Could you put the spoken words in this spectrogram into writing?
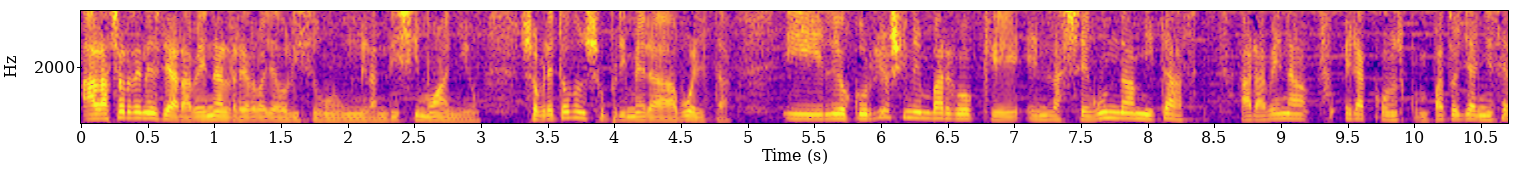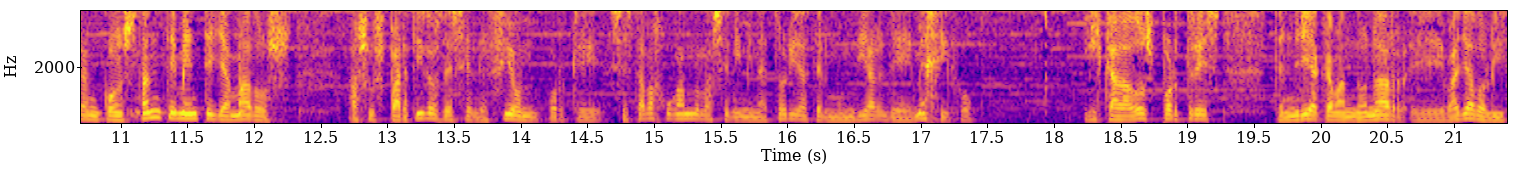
A las órdenes de Aravena, el Real Valladolid hizo un grandísimo año, sobre todo en su primera vuelta. Y le ocurrió, sin embargo, que en la segunda mitad, Aravena era con, con Pato Yáñez eran constantemente llamados a sus partidos de selección porque se estaba jugando las eliminatorias del Mundial de México y cada dos por tres tendría que abandonar eh, Valladolid,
